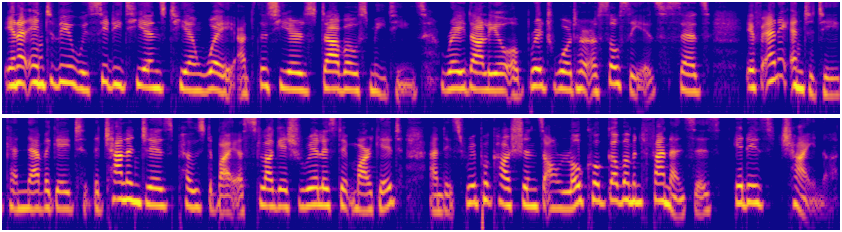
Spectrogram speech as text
In an interview with CGTN's Tian Wei at this year's Davos meetings, Ray Dalio of Bridgewater Associates says if any entity can navigate the challenges posed by a sluggish real estate market and its repercussions on local government finances, it is China.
